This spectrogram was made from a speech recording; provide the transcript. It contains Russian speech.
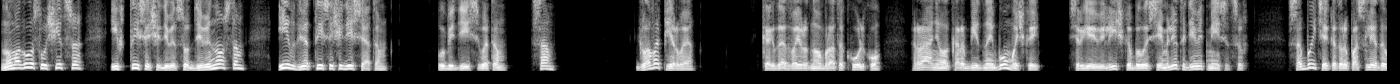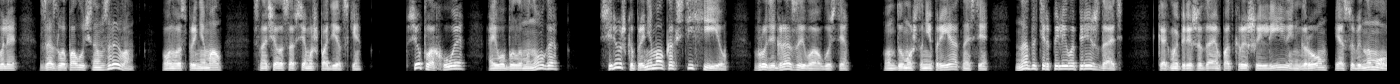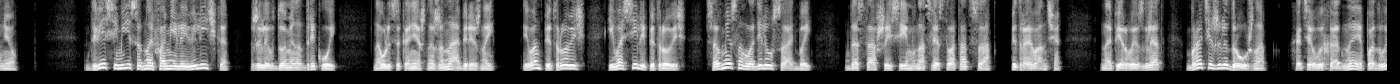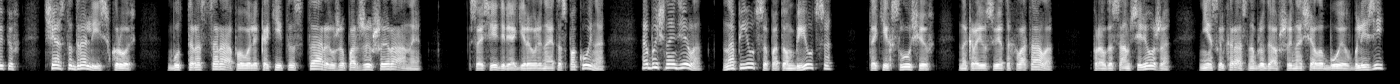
но могло случиться и в 1990 и в 2010-м. Убедись в этом сам. Глава первая. Когда двоюродного брата Кольку ранило карбидной бомбочкой, Сергею Величко было семь лет и девять месяцев. События, которые последовали за злополучным взрывом, он воспринимал сначала совсем уж по-детски. Все плохое, а его было много, Сережка принимал как стихию, вроде грозы в августе. Он думал, что неприятности надо терпеливо переждать, как мы пережидаем под крышей ливень, гром и особенно молнию. Две семьи с одной фамилией Величко жили в доме над рекой, на улице, конечно же, набережной. Иван Петрович и Василий Петрович совместно владели усадьбой, доставшейся им в наследство от отца, Петра Ивановича. На первый взгляд, братья жили дружно, хотя в выходные, подвыпив, часто дрались в кровь, будто расцарапывали какие-то старые, уже поджившие раны. Соседи реагировали на это спокойно. Обычное дело. Напьются, потом бьются. Таких случаев на краю света хватало. Правда, сам Сережа, несколько раз наблюдавший начало боя вблизи,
